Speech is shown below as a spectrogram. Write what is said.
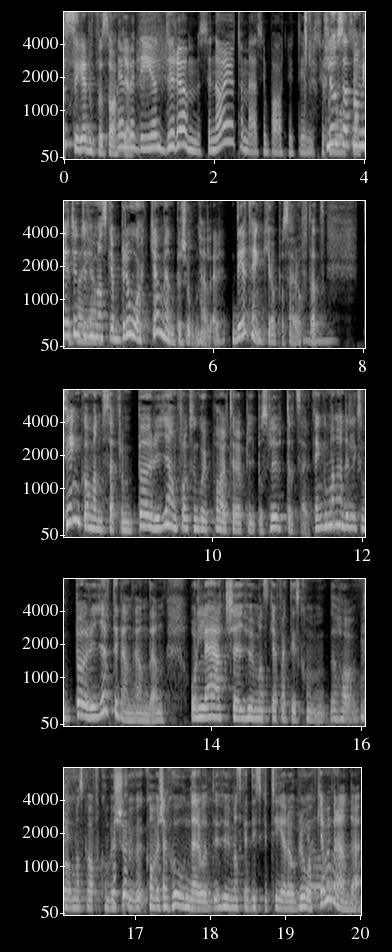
ser du på saker? Nej, men det är ju en drömscenario att ta med sin partner till psykolog. Plus att man vet ju inte hur man ska bråka med en person heller. Det tänker jag på så här ofta. Att, tänk om man så här från början, folk som går i parterapi på slutet, så här, tänk om man hade liksom börjat i den änden och lärt sig hur man ska faktiskt ha, vad man ska ha för konvers- konversationer och hur man ska diskutera och bråka med varandra.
